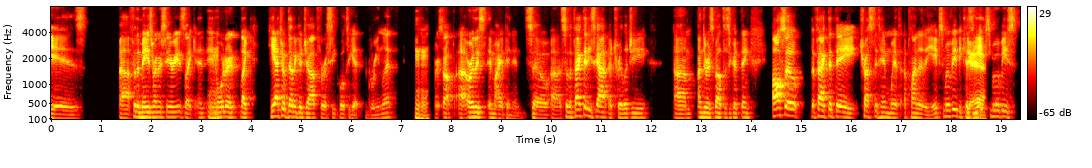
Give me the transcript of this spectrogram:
is uh, for the Maze Runner series. Like in, in Mhm. order, like he had to have done a good job for a sequel to get greenlit. Mhm. First off, uh, or at least in my opinion. So, uh, so the fact that he's got a trilogy um, under his belt is a good thing. Also, the fact that they trusted him with a Planet of the Apes movie because the Apes movies,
